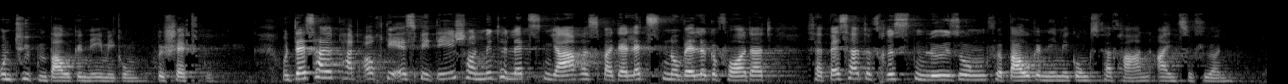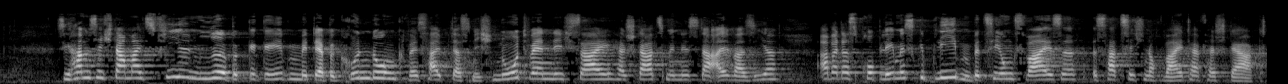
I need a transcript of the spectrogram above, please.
und Typenbaugenehmigung beschäftigen. Und deshalb hat auch die SPD schon Mitte letzten Jahres bei der letzten Novelle gefordert, verbesserte Fristenlösungen für Baugenehmigungsverfahren einzuführen. Sie haben sich damals viel Mühe gegeben mit der Begründung, weshalb das nicht notwendig sei, Herr Staatsminister Al-Wazir. Aber das Problem ist geblieben, bzw. es hat sich noch weiter verstärkt.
